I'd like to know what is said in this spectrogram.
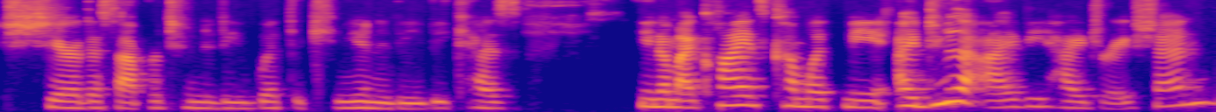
share this opportunity with the community because, you know, my clients come with me. I do the IV hydration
